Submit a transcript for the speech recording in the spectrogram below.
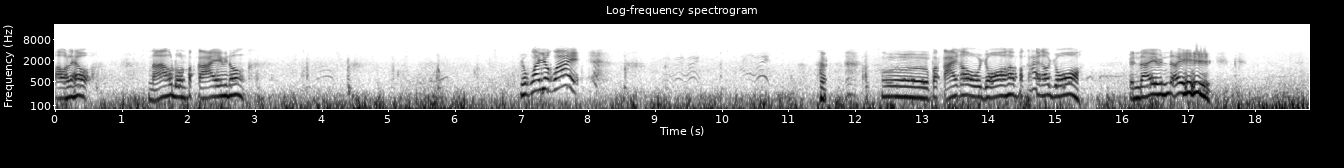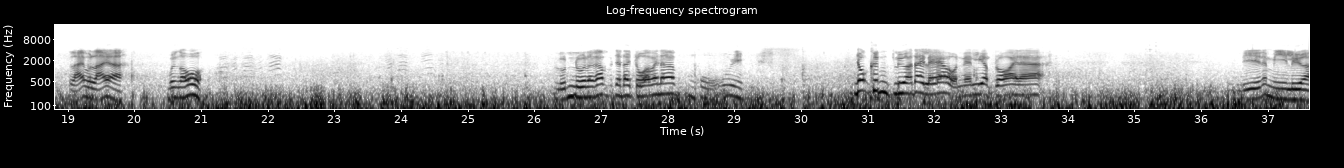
เอาแล้วเอาแล้วน้าเขาโดนประกายพี่น้อง ยกไว้ ยกไว้เออปากกายเข้ายอครับปากกายเข้ายอ เป็นไรเป็นไรหลายบนหลายอะเบิ่งเอาลุ้นดูนะครับ จะได้ตัวไหมนะครับโอ้โห ยกขึ้นเรือได้แล้วเนี่ยเรียบร้อยนะดีนะมีเรือ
